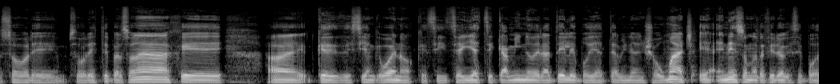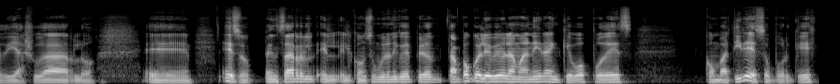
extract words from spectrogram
sobre, sobre este personaje, ah, que decían que bueno, que si seguía este camino de la tele podía terminar en showmatch. Eh, En eso me refiero a que se podía ayudarlo. Eh, eso, pensar el, el consumo irónico, pero tampoco le veo la manera en que vos podés combatir eso, porque es,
